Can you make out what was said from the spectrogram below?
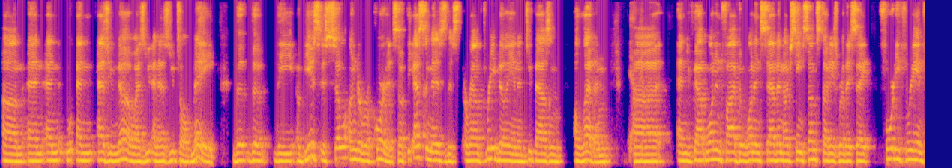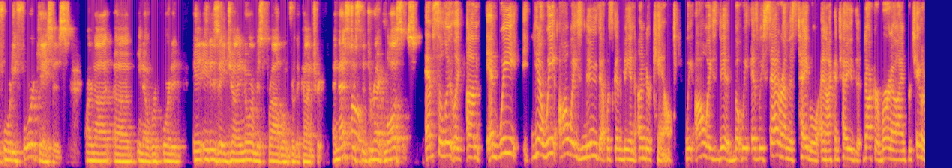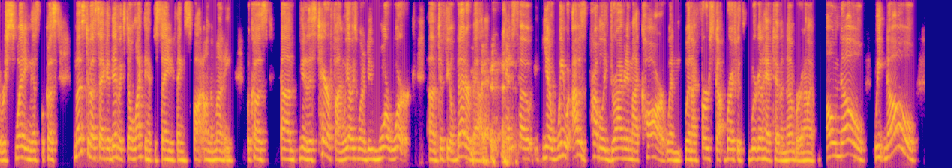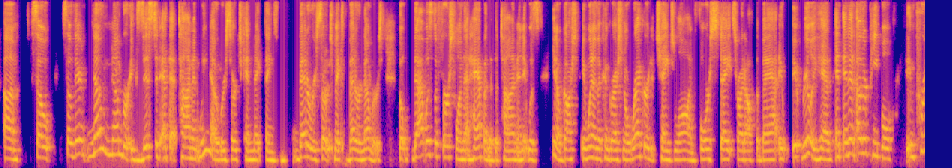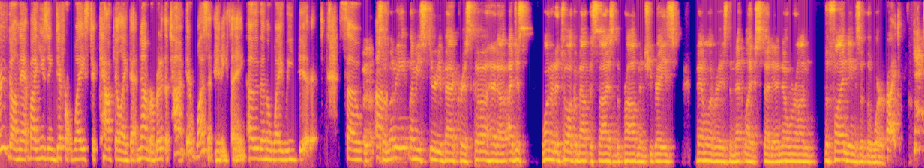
Um, and and and as you know, as you and as you told me, the the the abuse is so underreported. So if the estimate is this around three billion in 2011, yeah. uh, and you've got one in five to one in seven. I've seen some studies where they say 43 and 44 cases are not, uh, you know, reported. It, it is a ginormous problem for the country, and that's just the direct losses. Absolutely. Um, and we, you know, we always knew that was going to be an undercount. We always did. But we, as we sat around this table, and I can tell you that Dr. Roberto, I in particular, were sweating this because most of us academics don't like to have to say anything spot on the money because, um, you know, this terrifying. We always want to do more work um, to feel better about it. and so, you know, we were, I was probably driving in my car when, when I first got brushed with, we're going to have to have a number. And I went, oh no, we, no. Um, so so there no number existed at that time. And we know research can make things better research makes better numbers. But that was the first one that happened at the time. And it was, you know, gosh, it went in the congressional record, it changed law in four states right off the bat. It it really had and, and then other people improved on that by using different ways to calculate that number. But at the time, there wasn't anything other than the way we did it. So, um, so let me let me steer you back, Chris. Go ahead. I, I just wanted to talk about the size of the problem, and she raised Pamela raised the MetLife study. I know we're on the findings of the work. Right.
